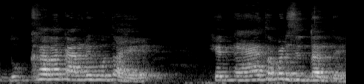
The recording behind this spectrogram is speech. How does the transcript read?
दुःखाला कारणीभूत आहे. हे न्यायाचा पण सिद्धांत आहे.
